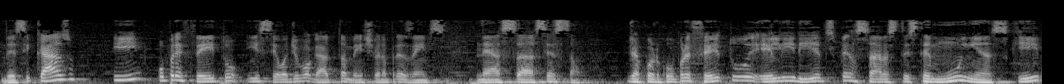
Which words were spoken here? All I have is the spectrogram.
desse caso, e o prefeito e seu advogado também estiveram presentes nessa sessão. De acordo com o prefeito, ele iria dispensar as testemunhas que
